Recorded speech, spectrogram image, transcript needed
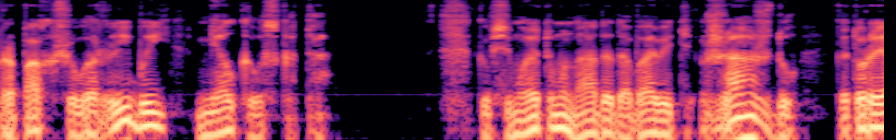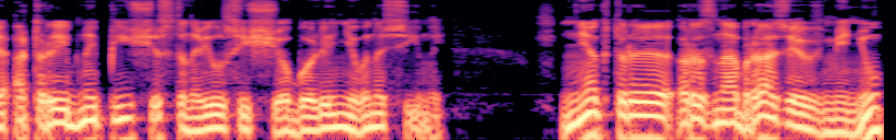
пропахшего рыбой мелкого скота. Ко всему этому надо добавить жажду, которая от рыбной пищи становилась еще более невыносимой. Некоторое разнообразие в меню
